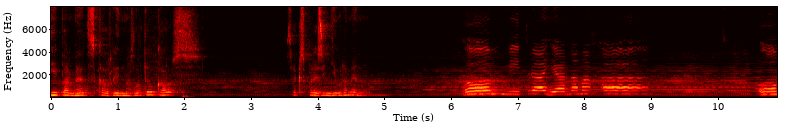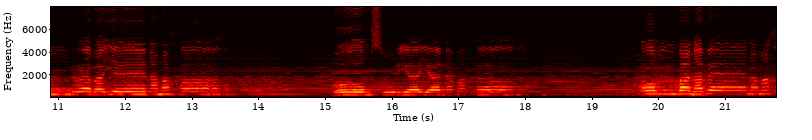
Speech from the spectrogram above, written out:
i permets que els ritmes del teu cos s'expressin lliurement. Om Mitraya Namaha Om Ravaye Namaha Om Suryaya Namaha ॐ बनवे नमः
